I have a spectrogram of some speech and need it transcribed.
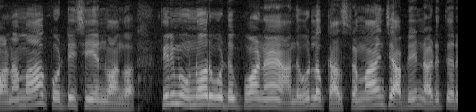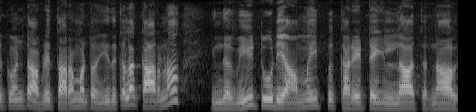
பணமாக கொட்டி செய்யணுவாங்க திரும்பி இன்னொரு வீட்டுக்கு போனேன். அந்த வீட்டில் கஷ்டமாக இருந்துச்சு. அப்படியே நடுத்தருக்கு வந்துட்டு அப்படியே தரமாட்டோம் இதுக்கெல்லாம் காரணம் இந்த வீட்டுடைய அமைப்பு கரெக்டாக இல்லாதனால்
